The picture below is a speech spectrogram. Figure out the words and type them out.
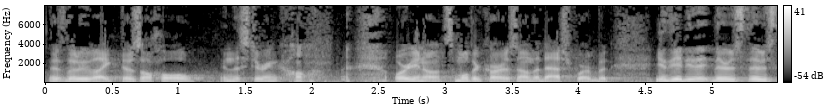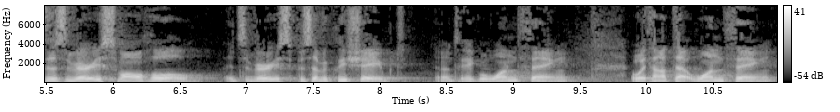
There's literally like there's a hole in the steering column, or you know some older cars on the dashboard. But you know, the idea there's there's this very small hole. It's very specifically shaped you know, to take one thing. And without that one thing,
